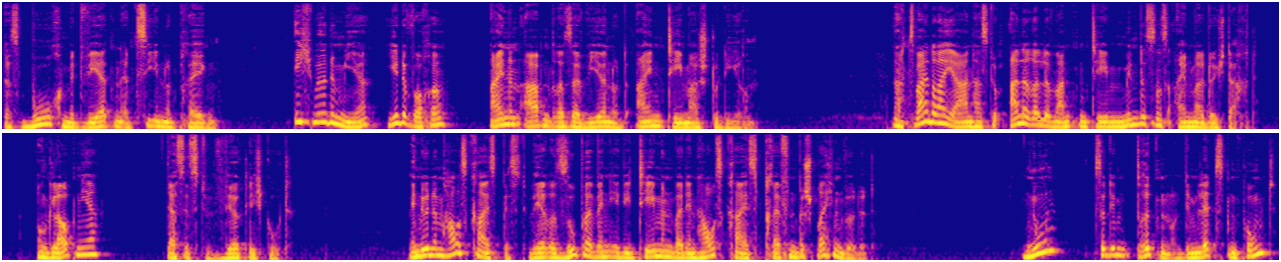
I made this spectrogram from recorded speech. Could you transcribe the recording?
das Buch mit Werten erziehen und prägen. Ich würde mir jede Woche einen Abend reservieren und ein Thema studieren. Nach zwei, drei Jahren hast du alle relevanten Themen mindestens einmal durchdacht. Und glaub mir, das ist wirklich gut. Wenn du in einem Hauskreis bist, wäre super, wenn ihr die Themen bei den Hauskreistreffen besprechen würdet. Nun zu dem dritten und dem letzten Punkt,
